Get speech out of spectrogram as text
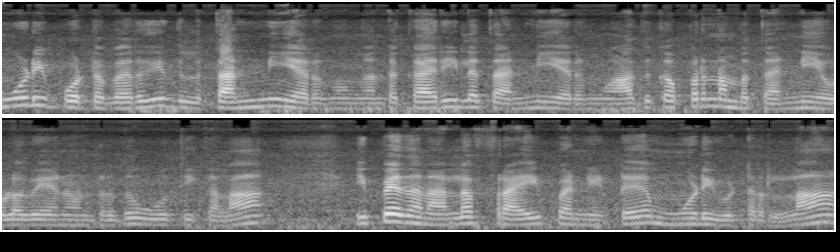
மூடி போட்ட பிறகு இதில் தண்ணி இறங்குங்க. அந்த கறியில் தண்ணி இறங்கும். அதுக்கப்புறம் நம்ம தண்ணி எவ்வளோ வேணுன்றது ஊற்றிக்கலாம் இப்போ இதை நல்லா ஃப்ரை பண்ணிவிட்டு மூடி விட்டுடலாம்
